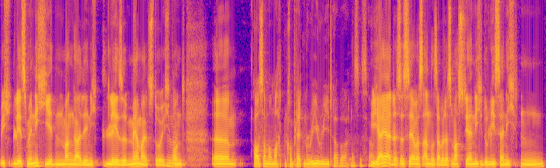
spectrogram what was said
ich lese mir nicht jeden Manga, den ich lese, mehrmals durch. Und ähm, Außer man macht einen kompletten Reread, aber das ist ja. ja, ja, das ist ja was anderes, aber das machst du ja nicht. Du liest ja nicht ein,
